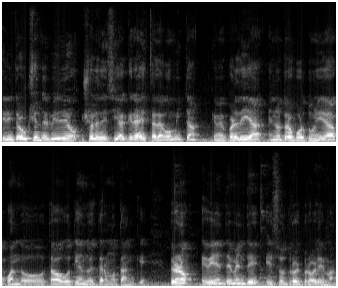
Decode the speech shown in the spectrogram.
En la introducción del video yo les decía que era esta la gomita que me perdía en otra oportunidad cuando estaba goteando el termotanque. Pero no, evidentemente es otro el problema.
